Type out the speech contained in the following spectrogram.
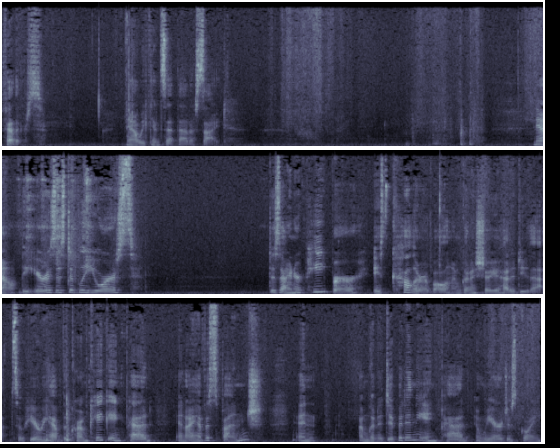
feathers. Now we can set that aside. Now, the Irresistibly Yours designer paper is colorable and I'm going to show you how to do that. So here we have the crumb cake ink pad and I have a sponge and I'm going to dip it in the ink pad and we are just going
